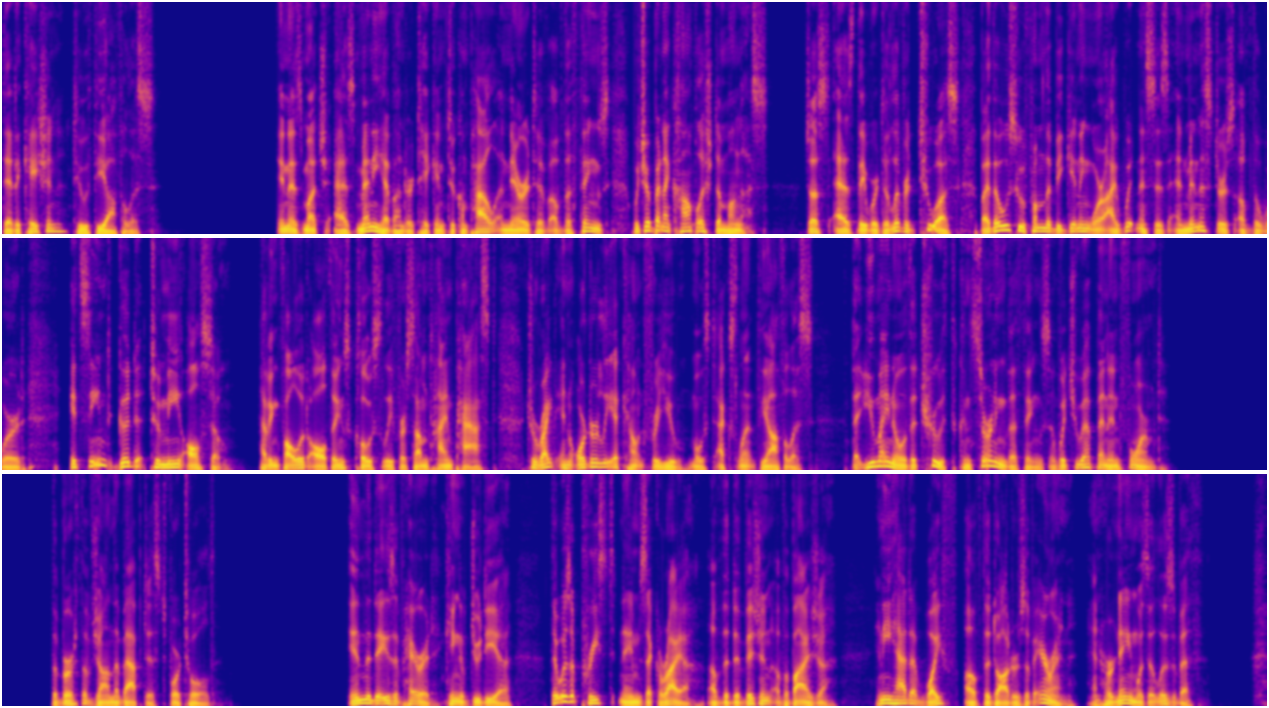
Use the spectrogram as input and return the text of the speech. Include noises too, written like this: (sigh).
Dedication to Theophilus. Inasmuch as many have undertaken to compile a narrative of the things which have been accomplished among us, just as they were delivered to us by those who from the beginning were eyewitnesses and ministers of the word, it seemed good to me also having followed all things closely for some time past, to write an orderly account for you, most excellent Theophilus, that you may know the truth concerning the things of which you have been informed. The birth of John the Baptist foretold. In the days of Herod, king of Judea, there was a priest named Zechariah of the division of Abijah, and he had a wife of the daughters of Aaron, and her name was Elizabeth.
